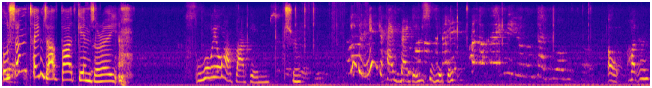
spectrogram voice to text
Well, sometimes I have bad games, alright. Well, we all have bad games. True. Oh, Even Ninja has bad games, Yuki. Oh, hunting.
